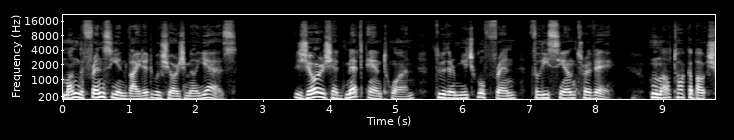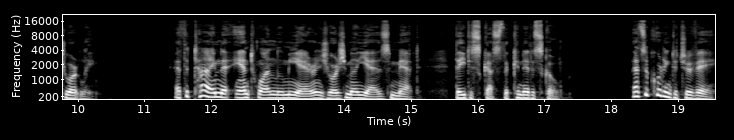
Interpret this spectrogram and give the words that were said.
Among the friends he invited was Georges Méliès. Georges had met Antoine through their mutual friend Félicien Trevet, whom I'll talk about shortly. At the time that Antoine Lumière and Georges Méliès met, they discussed the kinetoscope. That's according to Trevet,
